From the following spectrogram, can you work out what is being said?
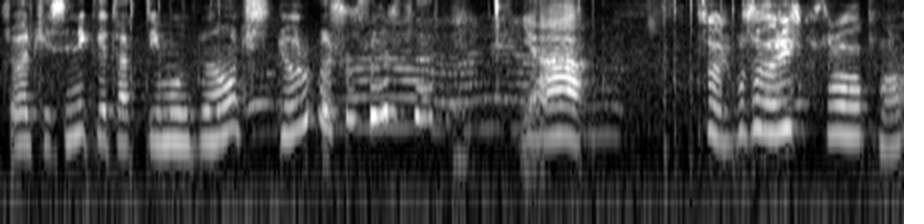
Bu sefer kesinlikle taktiğimi uygulamak istiyorum da şu sefer. Ya. Söyle bu sefer hiç kusura bakma.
